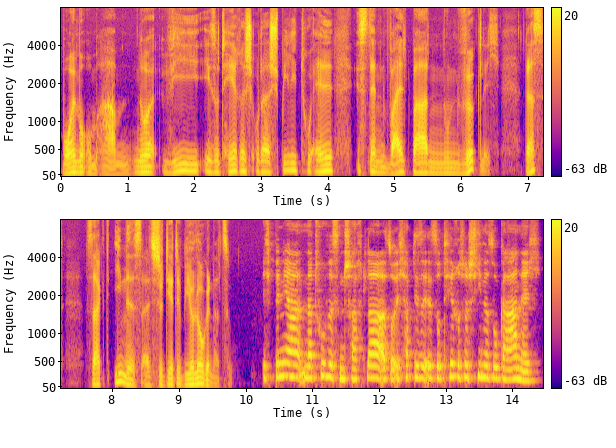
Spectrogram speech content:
Bäume umarmen. Nur wie esoterisch oder spirituell ist denn Waldbaden nun wirklich? Das sagt Ines als studierte Biologin dazu ich bin ja Naturwissenschaftler, also ich habe diese esoterische Schiene so gar nicht.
